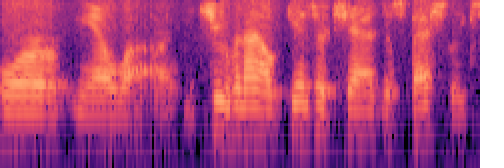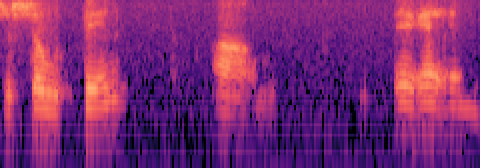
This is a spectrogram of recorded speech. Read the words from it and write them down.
or you know uh, juvenile gizzard shads especially because they're so thin um, and, and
